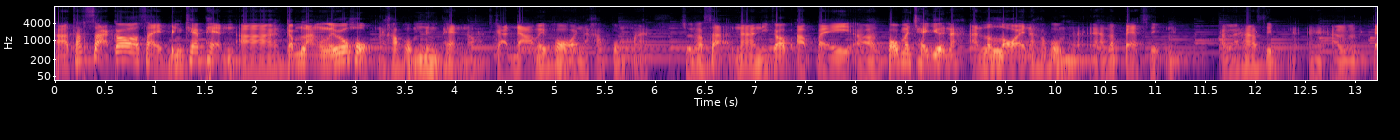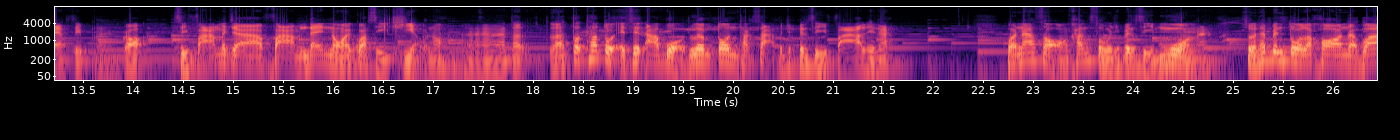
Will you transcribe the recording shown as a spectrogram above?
อ่าทักษะก็ใส่เป็นแค่แผ่นอ่ากำลังเลเวล6นะครับผม 1 แผ่นเนาะการ์ดดาวไม่พอนะครับผมอ่าส่วนทักษะหน้านี้ก็อัพไปอ่าเพราะมันใช้เยอะนะอันละร้อยนะครับผมอ่าละ80เนี่ย อันละ50เนี่ยอ่าอันละ80นะก็สีฟ้ามันจะฟาร์มได้น้อยกว่าสีเขียวเนาะอ่าแต่แล้วถ้าตัว SSR บวกเริ่มต้นทักษะมันจะเป็นสีฟ้าเลยนะเพราะหน้า 2 ขั้นสูงจะเป็นสีม่วงนะ ส่วนถ้าเป็นตัวละครแบบว่า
